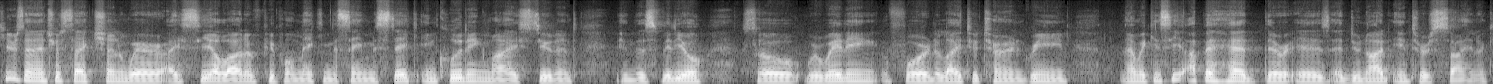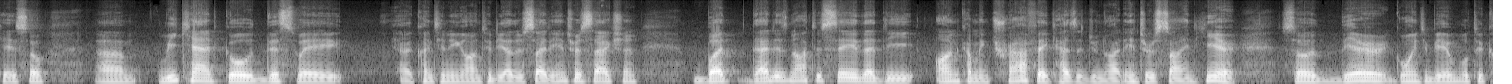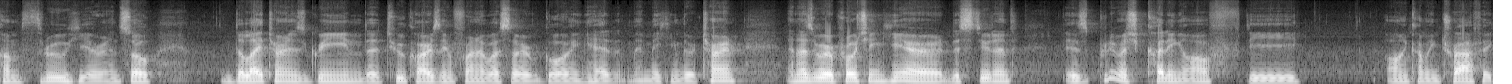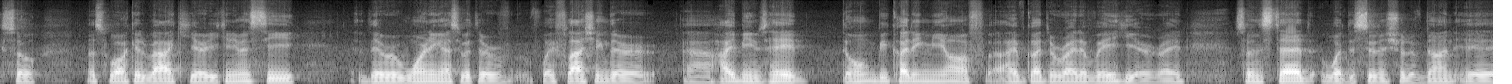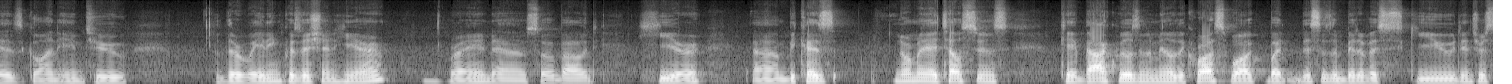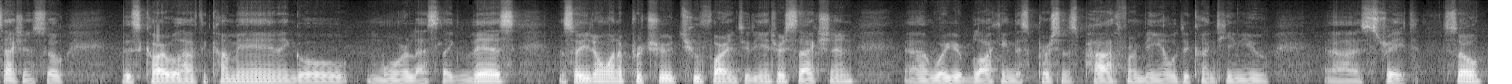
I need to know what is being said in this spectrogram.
Here's an intersection where I see a lot of people making the same mistake, including my student in this video. So we're waiting for the light to turn green and we can see up ahead there is a do not enter sign. Okay, so um, we can't go this way uh, continuing on to the other side of the intersection, but that is not to say that the oncoming traffic has a do not enter sign here. So they're going to be able to come through here. And so the light turns green, the two cars in front of us are going ahead and making their turn. And as we're approaching here, the student is pretty much cutting off the oncoming traffic. So let's walk it back here. You can even see they were warning us with their by flashing their uh, high beams. Hey, don't be cutting me off. I've got the right of way here, right? So instead, what the student should have done is gone into their waiting position here, right? Uh, so about here, um, because normally I tell students, okay, back wheels in the middle of the crosswalk, but this is a bit of a skewed intersection. So this car will have to come in and go more or less like this. And so you don't want to protrude too far into the intersection uh, where you're blocking this person's path from being able to continue uh, straight. So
